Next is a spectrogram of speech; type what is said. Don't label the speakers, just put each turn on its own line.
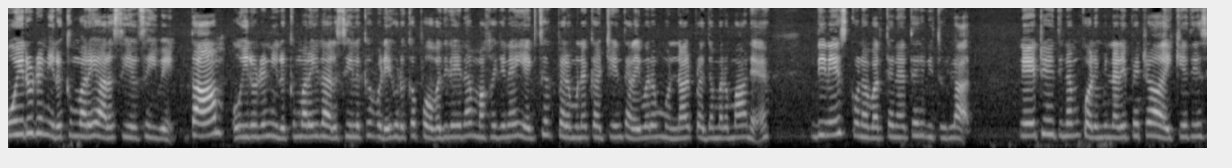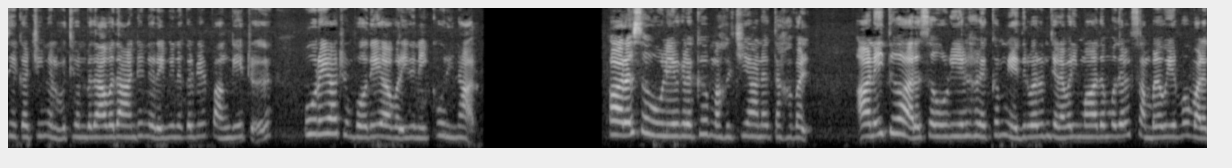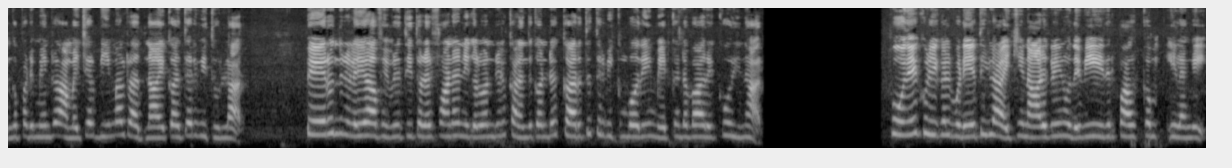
உயிருடன் இருக்கும் வரை அரசியல் செய்வேன். தாம் உயிருடன் இருக்கும் வரையில் அரசியலுக்கு விடை கொடுக்கப் போவதில்லை என மகஜன எக்ஸத் பெரமுன கட்சியின் தலைவரும் முன்னாள் பிரதமருமான தினேஷ் குணவர்த்தன தெரிவித்துள்ளார். நேற்றைய தினம் கொழும்பில் நடைபெற்ற ஐக்கிய தேசிய கட்சியின் எழுபத்தி ஒன்பதாவது ஆண்டு நிறைவு நிகழ்வில் பங்கேற்று உரையாற்றும் போதே அவர் இதனை கூறினார். அரசு ஊழியர்களுக்கு மகிழ்ச்சியான தகவல். அனைத்து அரசு ஊழியர்களுக்கும் எதிர்வரும் ஜனவரி மாதம் முதல் சம்பள உயர்வு வழங்கப்படும் என்று அமைச்சர் பீமல் ரத்நாயக்க தெரிவித்துள்ளார். பேருந்து நிலைய அபிவிருத்தி தொடர்பான நிகழ்வொன்றில் கலந்து கொண்டு கருத்து தெரிவிக்கும் போதே மேற்கண்டவாறு கூறினார். புதைக்குழிகள் விடயத்தில் ஐக்கிய நாடுகளின் உதவியை எதிர்பார்க்கும் இலங்கை.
